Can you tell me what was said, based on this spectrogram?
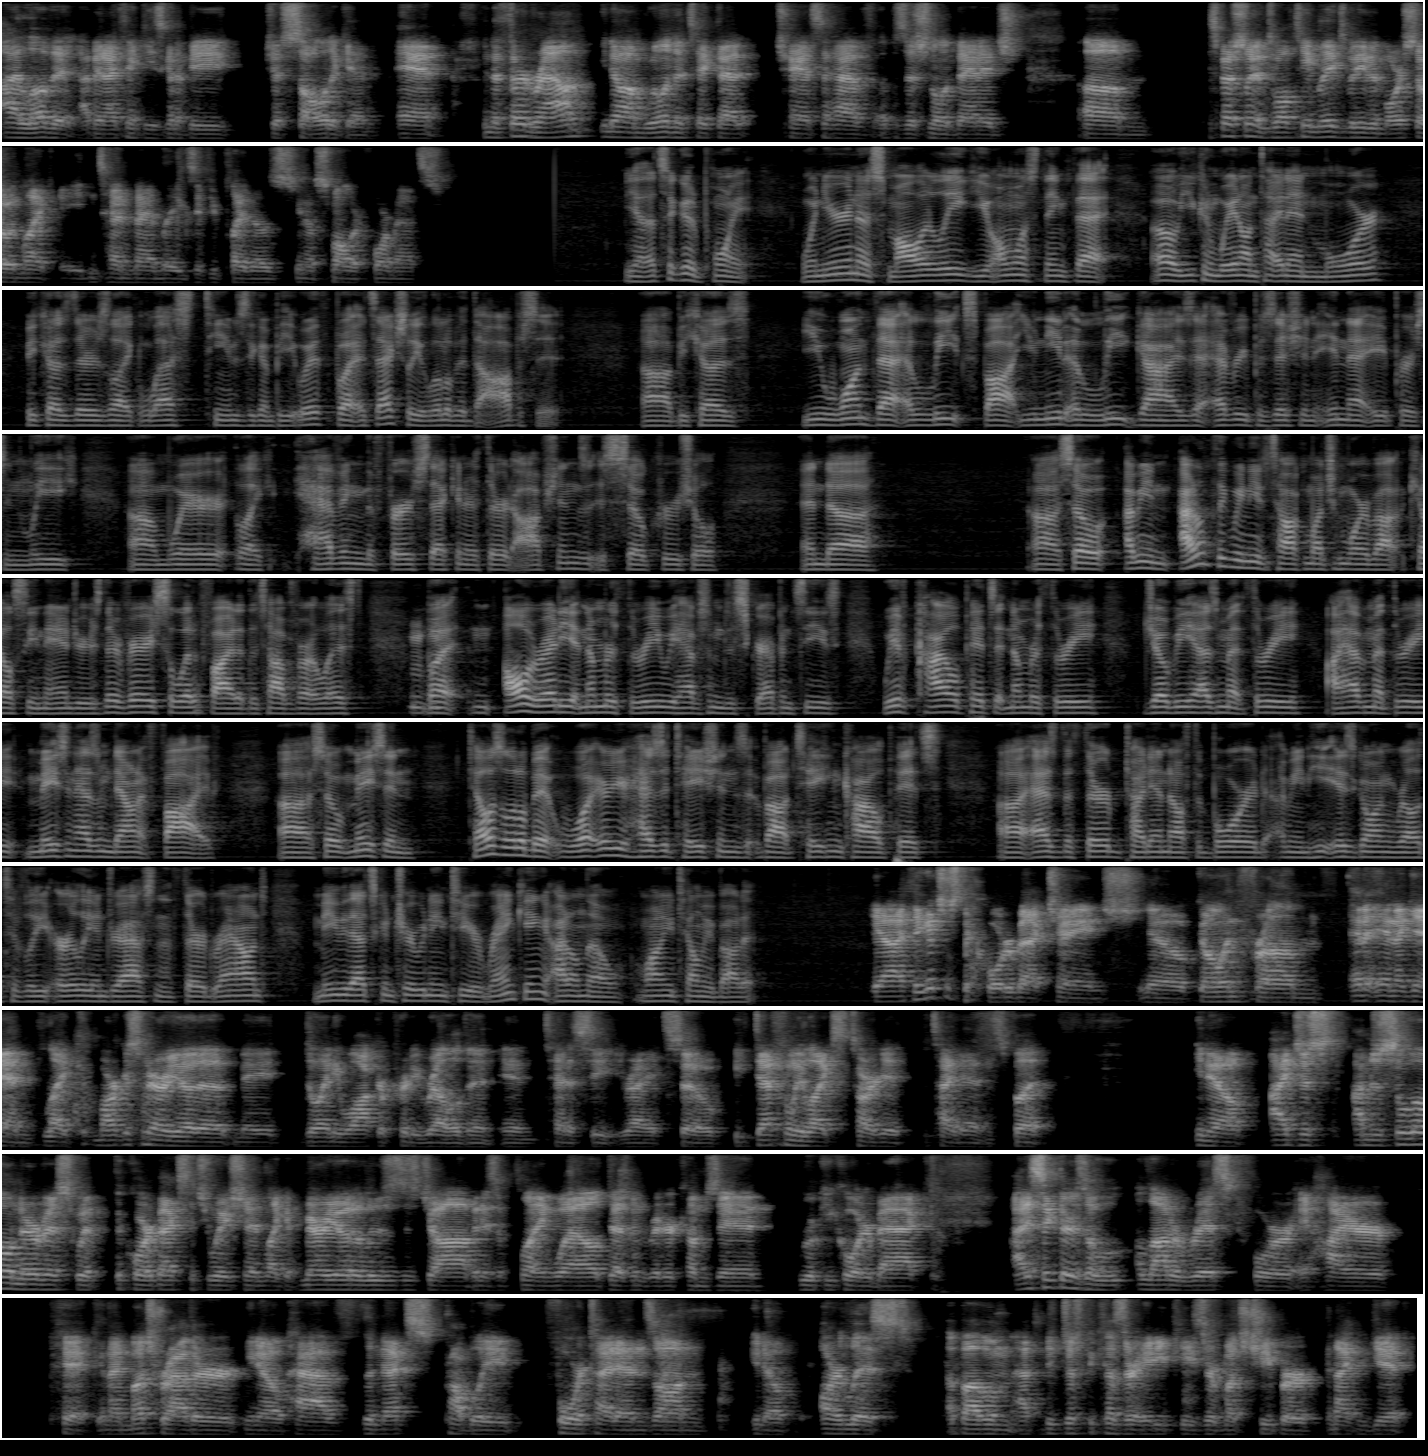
I love it. I mean, I think he's going to be just solid again. And in the third round, you know, I'm willing to take that chance to have a positional advantage, um, especially in 12 team leagues, but even more so in like eight and 10 man leagues if you play those you know smaller formats. Yeah, that's a good point. When you're in a smaller league, you almost think that oh, you can wait on tight end more because there's like less teams to compete with, but it's actually a little bit the opposite uh, because you want that elite spot. You need elite guys at every position in that eight person league. Um, where like having the first, second, or third options is so crucial, and uh, uh, so, I mean, I don't think we need to talk much more about Kelce and Andrews. They're very solidified at the top of our list. Mm-hmm. But already at number three, we have some discrepancies. We have Kyle Pitts at number three. Joe B has him at three. I have him at three. Mason has him down at five. Uh, so, Mason, tell us a little bit what are your hesitations about taking Kyle Pitts uh, as the third tight end off the board? I mean, he is going relatively early in drafts in the third round. Maybe that's contributing to your ranking. I don't know. Why don't you tell me about it? Yeah, I think it's just the quarterback change. You know, going from and and again, like Marcus Mariota made Delanie Walker pretty relevant in Tennessee, right? So he definitely likes to target the tight ends, but you know, I just I'm just a little nervous with the quarterback situation. Like if Mariota loses his job and isn't playing well, Desmond Ridder comes in, rookie quarterback. I just think there's a, a lot of risk for a higher pick, and I'd much rather you know have the next probably four tight ends on you know our list above them at the, just because their ADPs are much cheaper, and I can get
